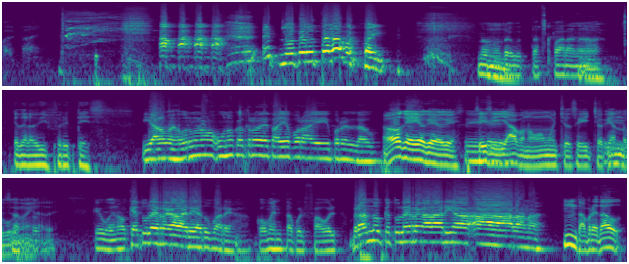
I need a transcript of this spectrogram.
Bye, bye. ¿No te gusta el Apple Pie? No, no te gusta, para nada. Ah, que te lo disfrutes. Y a lo mejor uno, uno que otro detalle por ahí, por el lado. Ok, ok, ok. Sí, Sí, sí, ya, pues no vamos mucho seguir choteando, Sí, porque imagínate. Qué bueno. ¿Qué tú le regalarías a tu pareja? Comenta, por favor. Brandon, ¿qué tú le regalarías a Lana? Hmm, está apretado.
